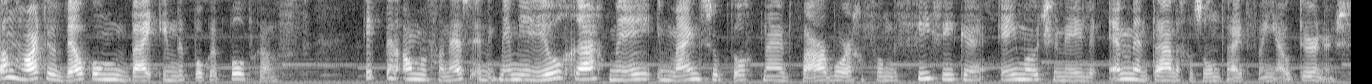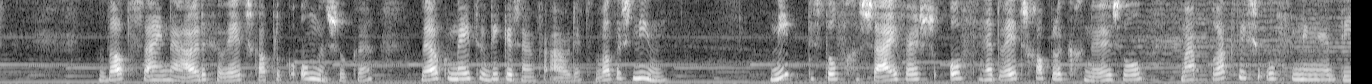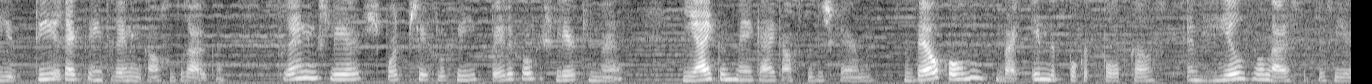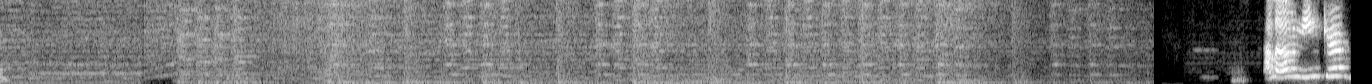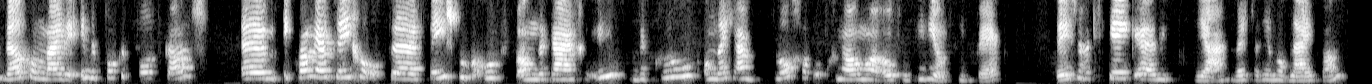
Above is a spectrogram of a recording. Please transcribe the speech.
Van harte welkom bij In The Pocket Podcast. Ik ben Amber van Nes en ik neem je heel graag mee in mijn zoektocht naar het waarborgen van de fysieke, emotionele en mentale gezondheid van jouw turners. Wat zijn de huidige wetenschappelijke onderzoeken? Welke methodieken zijn verouderd? Wat is nieuw? Niet de stoffige cijfers of het wetenschappelijke geneuzel, maar praktische oefeningen die je direct in je training kan gebruiken. Trainingsleer, sportpsychologie, pedagogisch leerklimaat. Jij kunt meekijken achter de schermen. Welkom bij In The Pocket Podcast en heel veel luisterplezier. Hallo Nienke, welkom bij de In The Pocket Podcast. Um, ik kwam jou tegen op de Facebookgroep van de KGU, de crew, omdat je een vlog had opgenomen over videofeedback. Deze heb ik gekeken en ja, werd er helemaal blij van.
